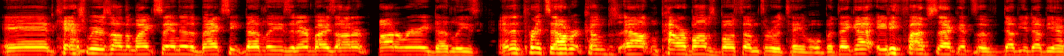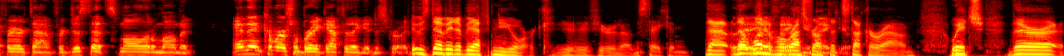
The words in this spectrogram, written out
and Kashmere's on the mic saying they're the backseat Dudleys, and everybody's honor- honorary Dudleys. And then Prince Albert comes out and power bombs both of them through a table. But they got 85 seconds of WWF airtime for just that small little moment. And then commercial break after they get destroyed. It was WWF New York, if you're not mistaken. That that yeah, wonderful you, restaurant thank that you. stuck around, which there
